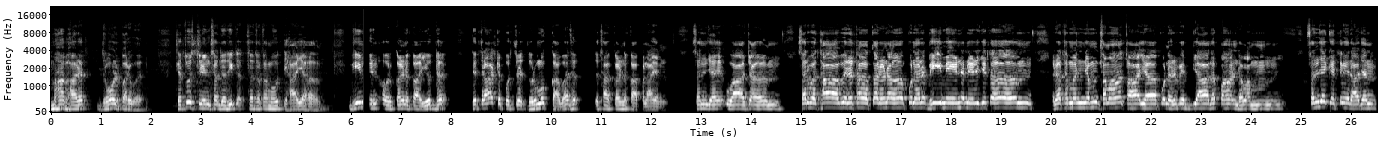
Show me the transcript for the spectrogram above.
महाभारत द्रोण पर्व चतुस्त्रिशदिक भीमसेन और कर्ण का युद्ध, धृतराष्ट्रपुत्र दुर्मुख का वध तथा कर्ण का पलायन। संजय उवाच, सर्वथा विरथ कर्ण पुनर्भीमेन निर्जित। रथमन्यम समासाय पुनर्व्याध पांडवम। संजय कहते हैं, राजन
